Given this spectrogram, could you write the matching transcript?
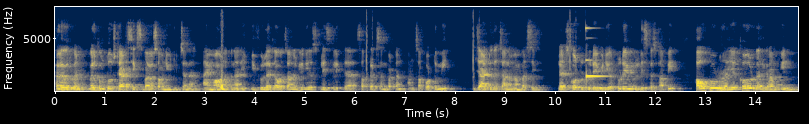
Hello everyone, welcome to Statistics Bios on YouTube channel. I am Mohan Athanari. If you like our channel videos, please click the subscription button and support to me. Join to the channel membership. Let's go to today video. Today we will discuss topic how to draw a curve diagram in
